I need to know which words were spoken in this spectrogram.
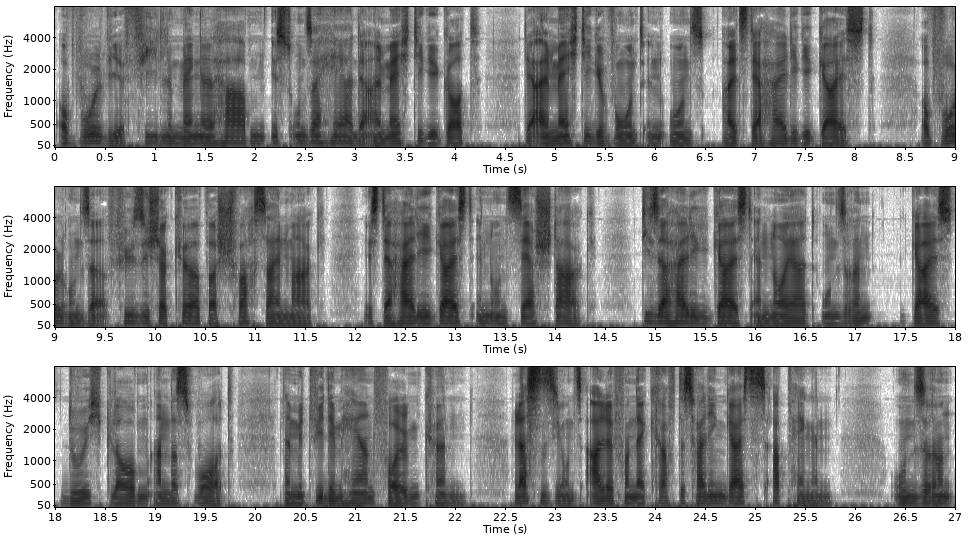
Obwohl wir viele Mängel haben, ist unser Herr der allmächtige Gott. Der Allmächtige wohnt in uns als der Heilige Geist. Obwohl unser physischer Körper schwach sein mag, ist der Heilige Geist in uns sehr stark. Dieser Heilige Geist erneuert unseren Geist durch Glauben an das Wort, damit wir dem Herrn folgen können. Lassen Sie uns alle von der Kraft des Heiligen Geistes abhängen, unseren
